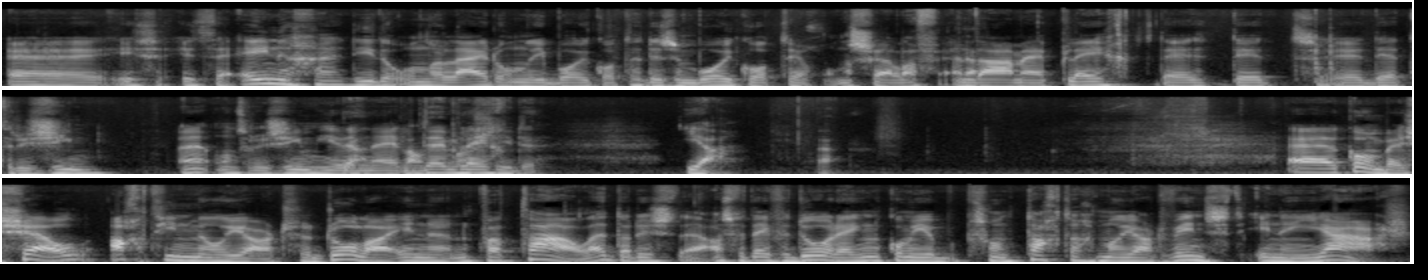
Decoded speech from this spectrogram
uh, is, is de enige die eronder lijden onder die boycott... het is een boycott tegen onszelf. En Ja. daarmee pleegt dit, dit, eh, dit regime, hè, ons regime hier Ja, in Nederland... pleegt ja. We komen bij Shell, 18 miljard dollar in een kwartaal. Hè. Dat is, eh, als we het even doorrekenen, dan kom je op zo'n 80 miljard winst in een jaar.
